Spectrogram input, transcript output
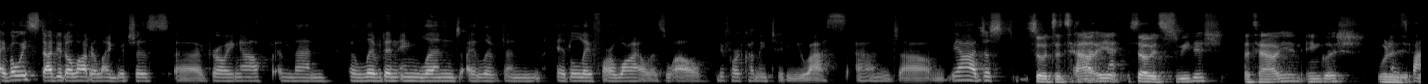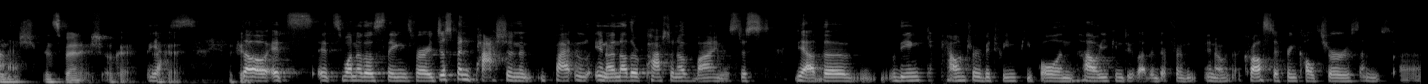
I've always studied a lot of languages uh, growing up, and then I lived in England. I lived in Italy for a while as well before coming to the US, and um, yeah, just so it's Italian. So it's Swedish, Italian, English. What is it? Spanish. And Spanish. Okay. Yes. Okay. Okay. So it's it's one of those things where it's just been passion, you know, another passion of mine is just yeah the the encounter between people and how you can do that in different you know across different cultures and uh,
